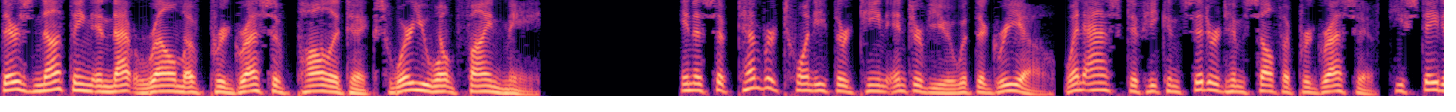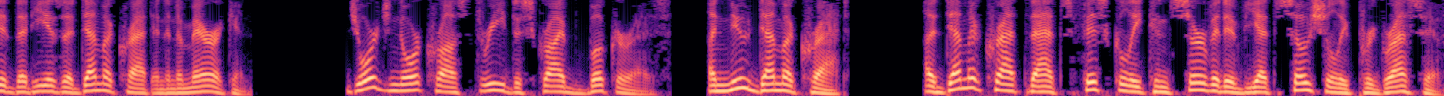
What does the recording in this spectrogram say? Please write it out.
"...there's nothing in that realm of progressive politics where you won't find me." In a September 2013 interview with TheGrio, when asked if he considered himself a progressive, he stated that he is a Democrat and an American. George Norcross III described Booker as, "...a new Democrat, a Democrat that's fiscally conservative yet socially progressive.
